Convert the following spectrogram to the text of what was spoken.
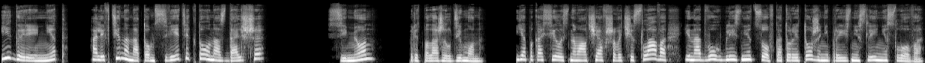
«Игоря нет. Алевтина на том свете. Кто у нас дальше?» «Семён?» — предположил Димон. Я покосилась на молчавшего Числава и на двух близнецов, которые тоже не произнесли ни слова.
